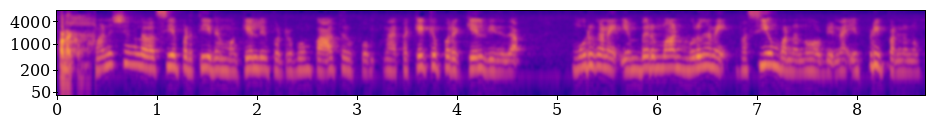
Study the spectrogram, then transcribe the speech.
வணக்கம். மனுஷங்களை வசியப்படுத்தி நம்ம கேள்விப்பட்டிருப்போம் பார்த்துருப்போம். நான் இப்ப கேட்க போற கேள்வி இதுதான். முருகனை எம்பெருமான் முருகனை வசியம் பண்ணணும் அப்படின்னா எப்படி பண்ணணும்?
